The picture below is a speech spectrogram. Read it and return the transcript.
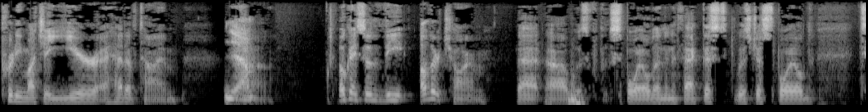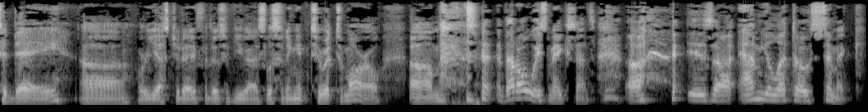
pretty much a year ahead of time. Yeah. Okay, so the other charm that uh, was spoiled, and in fact, this was just spoiled today uh, or yesterday for those of you guys listening to it tomorrow. Um, that always makes sense. Uh, is uh, Amuleto Simic,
